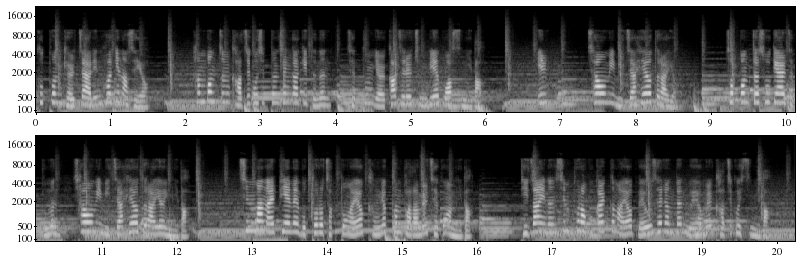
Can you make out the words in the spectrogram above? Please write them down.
쿠폰 결제 할인 확인하세요. 한 번쯤 가지고 싶은 생각이 드는 제품 10가지를 준비해 보았습니다. 1. 샤오미 미지아 헤어드라이어. 첫 번째 소개할 제품은 샤오미 미지아 헤어드라이어입니다. 10만 RPM의 모터로 작동하여 강력한 바람을 제공합니다. 디자인은 심플하고 깔끔하여 매우 세련된 외형을 가지고 있습니다.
